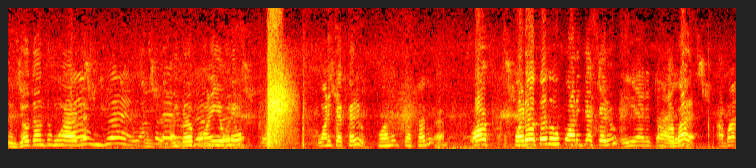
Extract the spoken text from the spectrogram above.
ઊંઝો તો ને તું હું એટલે? ઊંઝો પાણી એવું ને પાણી ચેક કર્યું? કોણ ચેક કર્યું? ઓ પડ્યો તો હું પાણી ચેક કર્યું. એ યાર તો આભાર આભાર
